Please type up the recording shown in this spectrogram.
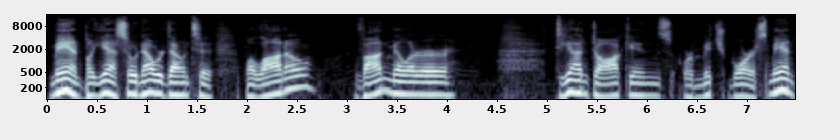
man, but yeah, so now we're down to Milano, Von Miller, Dion Dawkins, or Mitch Morse. Man,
